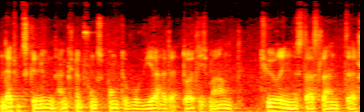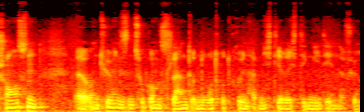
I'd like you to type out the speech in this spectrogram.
Und da gibt es genügend Anknüpfungspunkte, wo wir halt deutlich machen, Thüringen ist das Land der Chancen äh, und Thüringen ist ein Zukunftsland und Rot-Rot-Grün hat nicht die richtigen Ideen dafür.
